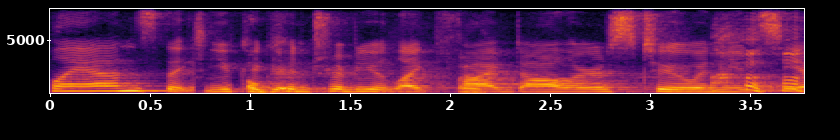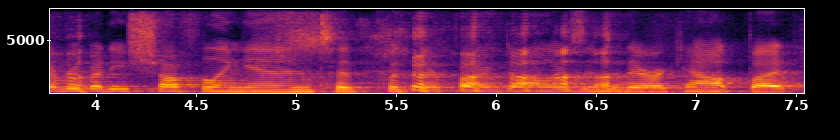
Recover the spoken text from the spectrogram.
plans that you could Okay. contribute like five dollars to, and you'd see everybody shuffling in to put their five dollars into their account. But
